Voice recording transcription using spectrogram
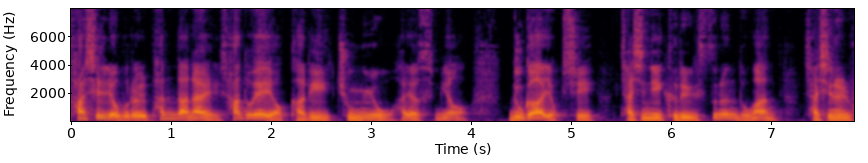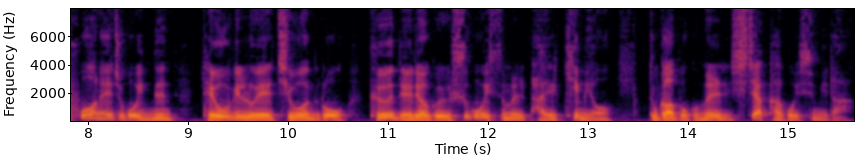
사실 여부를 판단할 사도의 역할이 중요하였으며 누가 역시 자신이 글을 쓰는 동안 자신을 후원해주고 있는 데오빌로의 지원으로 그 내력을 쓰고 있음을 밝히며 누가복음을 시작하고 있습니다.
